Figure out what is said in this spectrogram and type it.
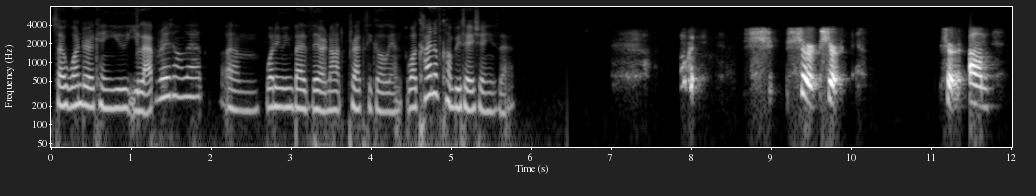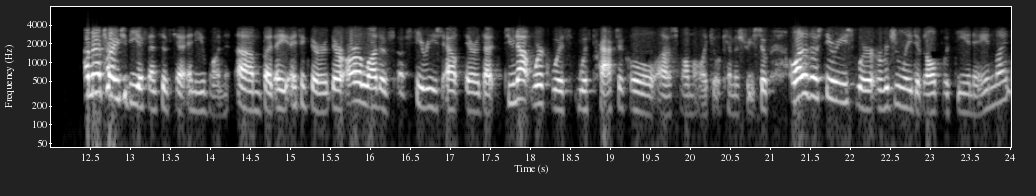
So I wonder, can you elaborate on that? Um, what do you mean by they're not practical, and what kind of computation is that? Okay, sure, sure, sure. Um, I'm not trying to be offensive to anyone, um, but I, I, think there there are a lot of, of, theories out there that do not work with with practical uh, small molecule chemistry. So a lot of those theories were originally developed with DNA in mind.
